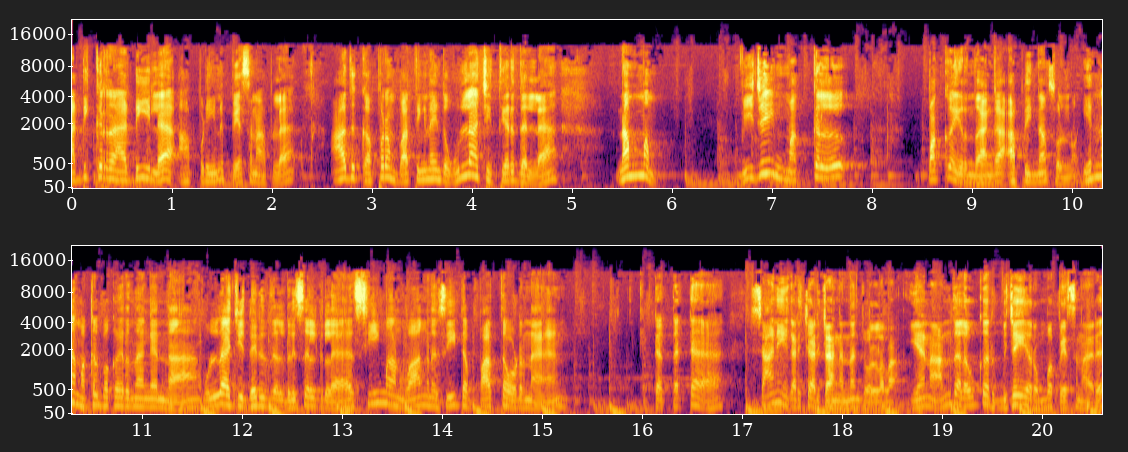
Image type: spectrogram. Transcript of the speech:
அடிக்கிற அடியில் அப்படின்னு பேசினாப்புல. அதுக்கப்புறம் பார்த்தீங்கன்னா இந்த உள்ளாட்சி தேர்தலில் நம்ம விஜய் மக்கள் பக்கம் இருந்தாங்க அப்படின்னு தான் சொல்லணும். என்ன மக்கள் பக்கம் இருந்தாங்கன்னா உள்ளாட்சி தேர்தல் ரிசல்ட்டில் சீமான் வாங்கின சீட்டை பார்த்த உடனே கிட்டத்தட்ட சாணியை கடிச்சு அடிச்சாங்கன்னு தான் சொல்லலாம். ஏன்னா அந்த அளவுக்கு விஜயை ரொம்ப பேசினார்.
